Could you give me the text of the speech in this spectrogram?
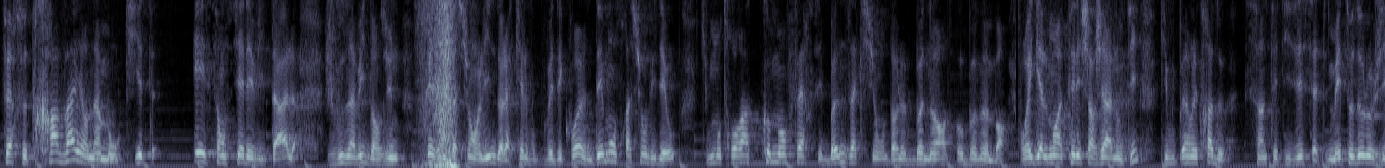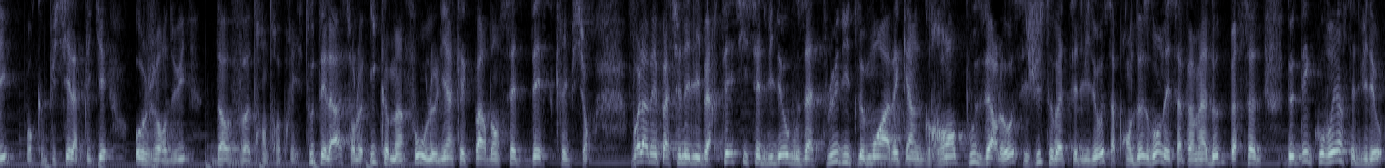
faire ce travail en amont qui est essentiel et vital, je vous invite dans une présentation en ligne de laquelle vous pouvez découvrir une démonstration vidéo qui vous montrera comment faire ces bonnes actions dans le bon ordre au bon moment. Pour également télécharger un outil qui vous permettra de synthétiser cette méthodologie pour que vous puissiez l'appliquer aujourd'hui dans votre entreprise. Tout est là sur le i comme info ou le lien quelque part dans cette description. Voilà mes passionnés de liberté. Si cette vidéo vous a plu, dites-le moi avec un grand pouce vers le haut. C'est juste au bas de cette vidéo. Ça prend deux secondes et ça permet à d'autres personnes de découvrir cette vidéo.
